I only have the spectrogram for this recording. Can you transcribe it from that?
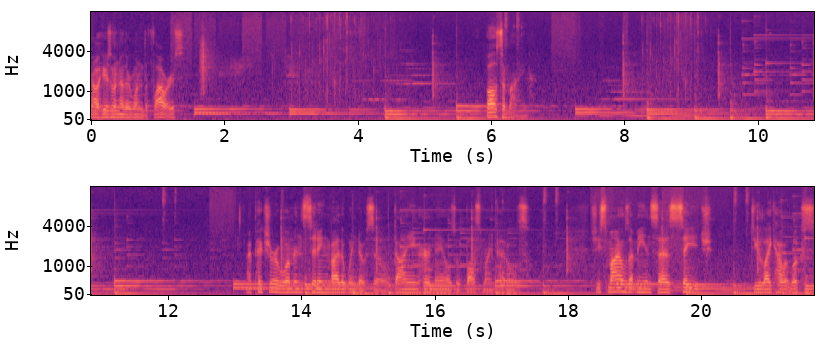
Oh, here's another one of the flowers. Balsamine. I picture a woman sitting by the windowsill, dyeing her nails with balsamine petals. She smiles at me and says, Sage, Do you like how it looks?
